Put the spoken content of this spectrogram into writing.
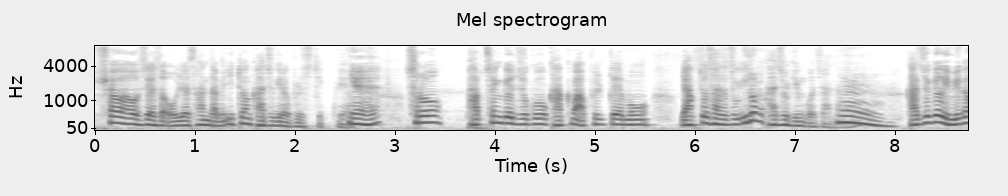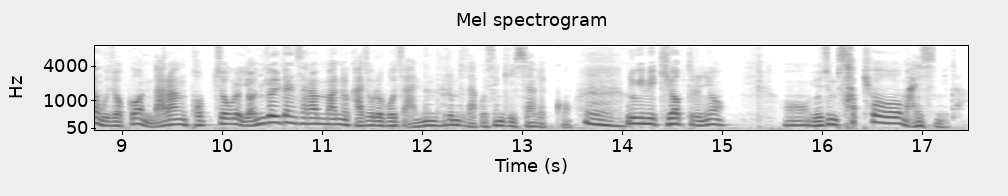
쉐어하우스에서 어울려 산다면 이 또한 가족이라고 부를 수도 있고요. 예. 서로 밥 챙겨주고 가끔 아플 때 뭐 약도 사다 주고 이러면 가족인 거잖아요. 음. 가족의 의미가 무조건 나랑 법적으로 연결된 사람만을 가족으로 보지 않는 흐름도 자꾸 생기기 시작했고 음. 그리고 이미 기업들은요 어, 요즘 사표 많이 씁니다.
